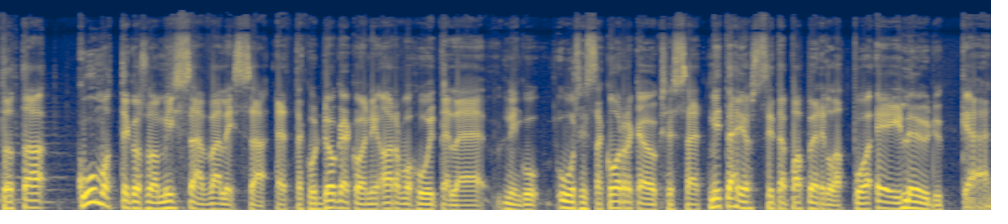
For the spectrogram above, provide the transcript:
Tota, kuumottiko sua missään välissä, että kun Dogecoinin arvo huitelee niin uusissa korkeuksissa, että mitä jos sitä paperilappua ei löydykään?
